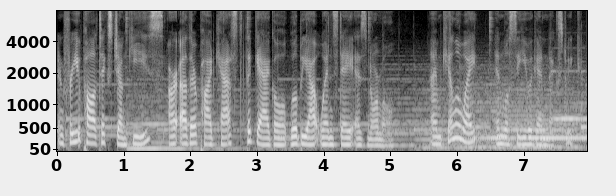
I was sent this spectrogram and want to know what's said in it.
And for you politics junkies, our other podcast, The Gaggle, will be out Wednesday as normal. I'm Kaila White, and we'll see you again next week.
